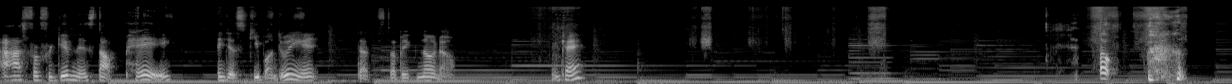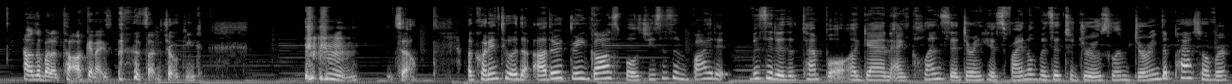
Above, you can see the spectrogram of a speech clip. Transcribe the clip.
ask for forgiveness, not pay, and just keep on doing it. That's a big no-no. Okay. Oh, I was about to talk and I started choking. so, according to the other three Gospels, Jesus invited, visited the temple again and cleansed it during his final visit to Jerusalem during the Passover,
